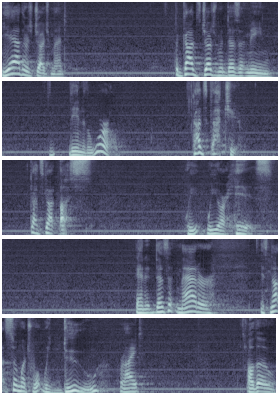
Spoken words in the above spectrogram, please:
Yeah, there's judgment. But God's judgment doesn't mean the end of the world. God's got you. God's got us. We, we are His. And it doesn't matter, it's not so much what we do, right? Although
